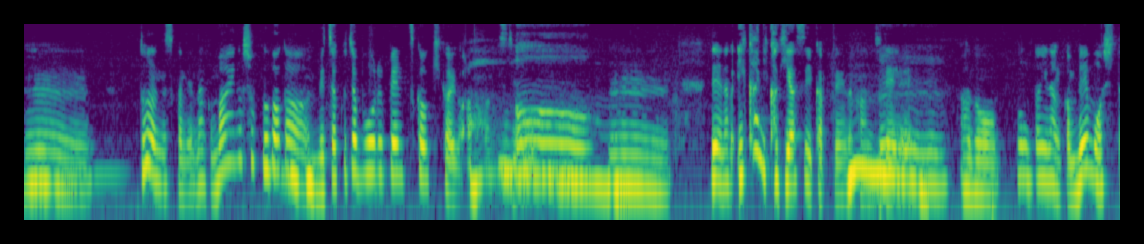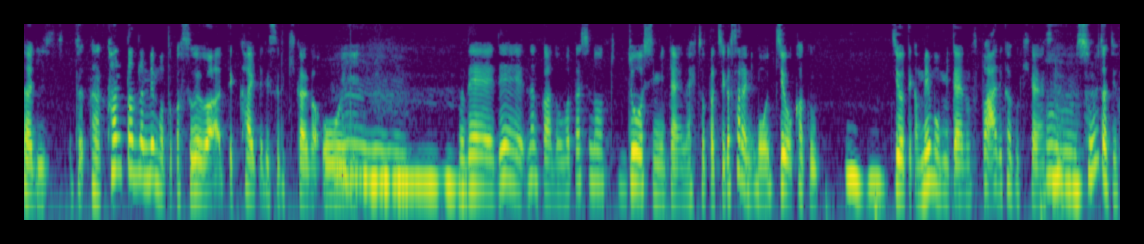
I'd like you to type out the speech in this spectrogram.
うんどうなんですかね。なんか前の職場がめちゃくちゃボールペン使う機会があったんですあよ。ーうんでなんかいかに書きやすいかみたいな感じで、うん。うんあの本当になんかメモしたりずなんか簡単なメモとかすごいわーって書いたりする機会が多いうんうんので、でなんかあの私の上司みたいな人たちがさらにもう字を書く字をっていうかメモみたいのをバーって書く機会なんですけど、うんうん。その人たち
